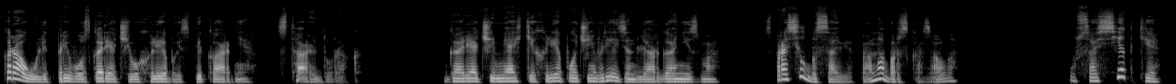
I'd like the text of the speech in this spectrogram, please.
Караулит привоз горячего хлеба из пекарни. Старый дурак. Горячий мягкий хлеб очень вреден для организма. Спросил бы совета, она бы рассказала. У соседки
